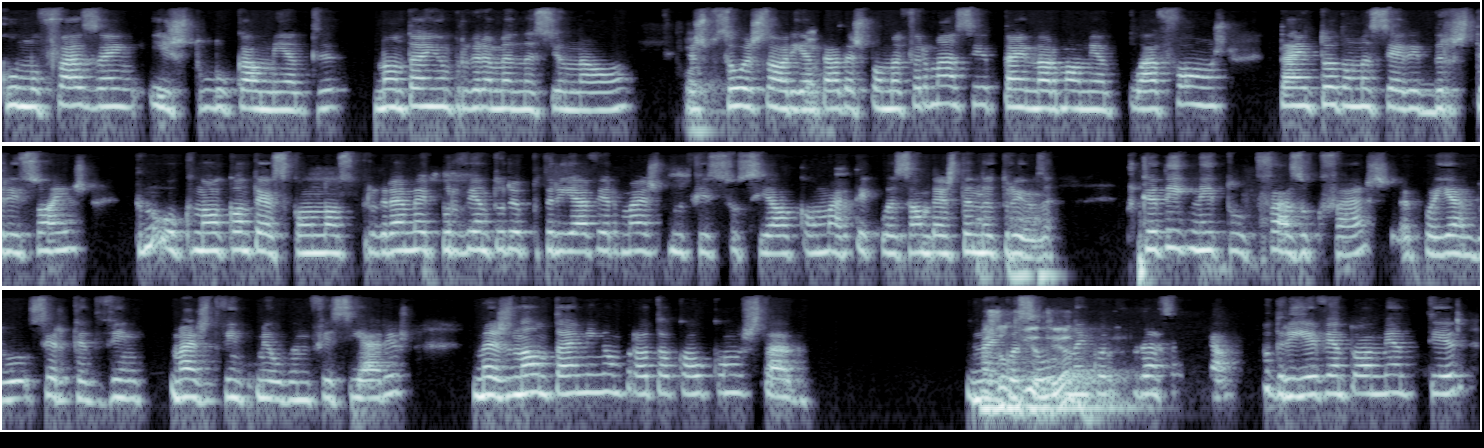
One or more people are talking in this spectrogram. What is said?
como fazem isto localmente, não têm um programa nacional, as pessoas são orientadas para uma farmácia, têm normalmente plafons, têm toda uma série de restrições, que, o que não acontece com o nosso programa é porventura poderia haver mais benefício social com uma articulação desta natureza. Porque a Dignitude faz o que faz, apoiando cerca de 20, mais de 20 mil beneficiários, mas não tem nenhum protocolo com o Estado. Nem com a saúde, ter. nem com a segurança social. Poderia eventualmente ter,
